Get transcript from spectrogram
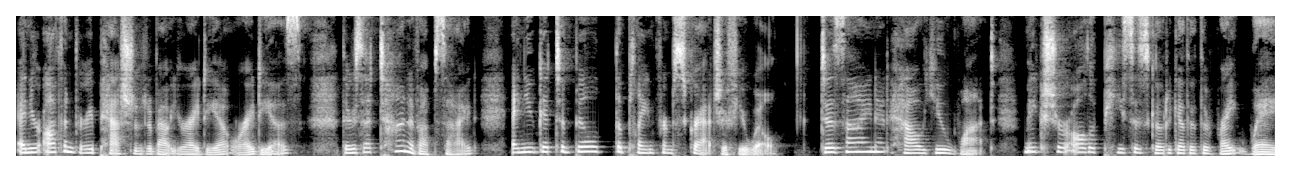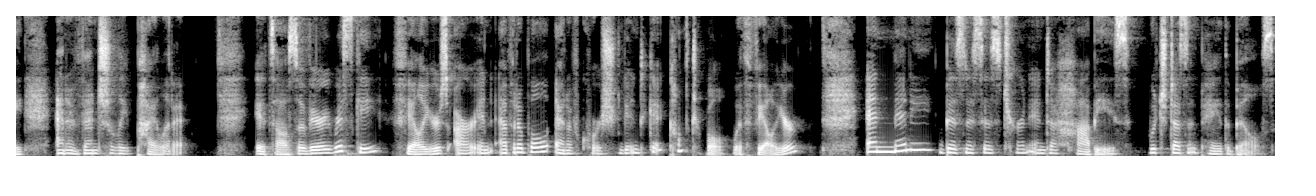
and you're often very passionate about your idea or ideas. There's a ton of upside and you get to build the plane from scratch, if you will. Design it how you want. Make sure all the pieces go together the right way and eventually pilot it. It's also very risky. Failures are inevitable. And of course, you need to get comfortable with failure. And many businesses turn into hobbies, which doesn't pay the bills.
